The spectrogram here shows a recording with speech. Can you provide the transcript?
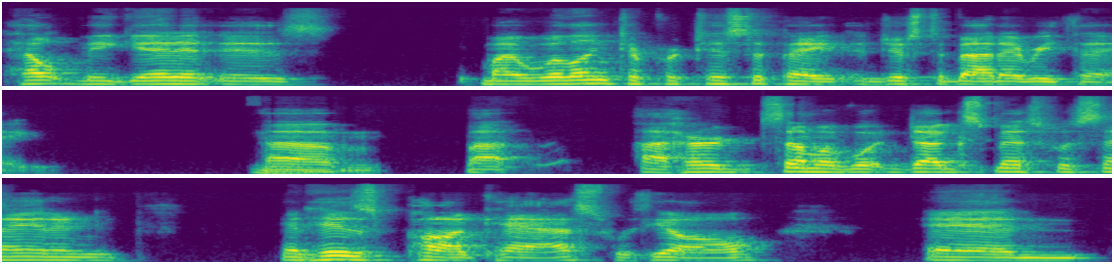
helped me get it is my willing to participate in just about everything. Mhm. Um, I, I heard some of what Doug Smith was saying in, in his podcast with y'all, and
